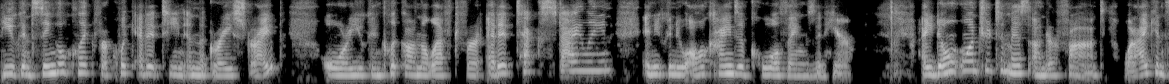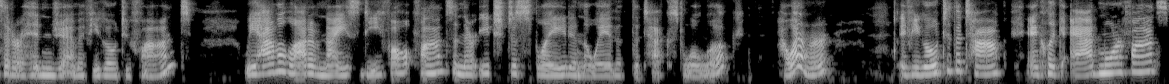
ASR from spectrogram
You can single click for quick editing in the gray stripe, or you can click on the left for edit text styling, and you can do all kinds of cool things in here. I don't want you to miss under font what I consider a hidden gem if you go to font. We have a lot of nice default fonts and they're each displayed in the way that the text will look. However, if you go to the top and click add more fonts,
